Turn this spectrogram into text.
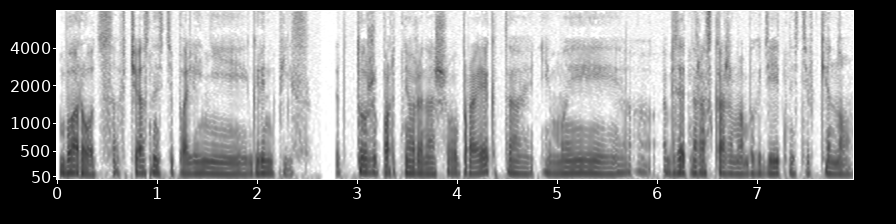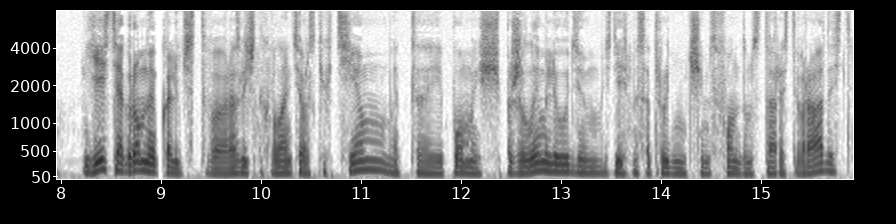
бороться, в частности, по линии Greenpeace. Это тоже партнеры нашего проекта, и мы обязательно расскажем об их деятельности в кино. Есть и огромное количество различных волонтерских тем. Это и помощь пожилым людям. Здесь мы сотрудничаем с фондом «Старость в радость»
